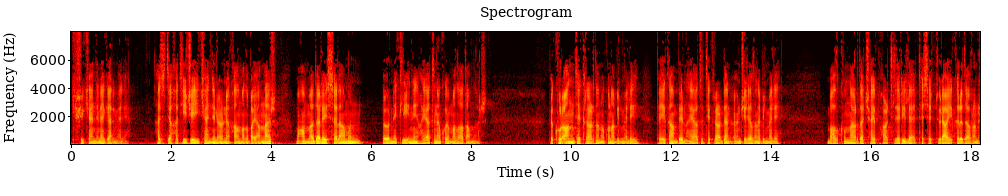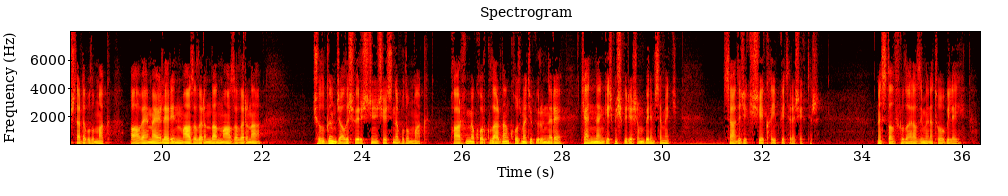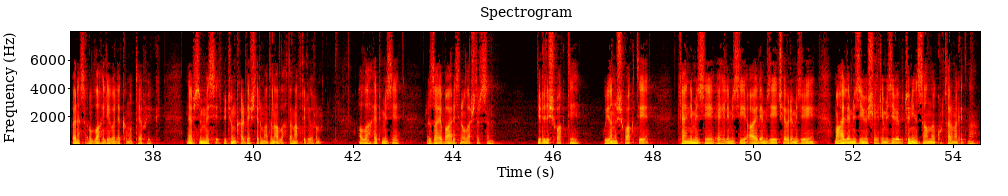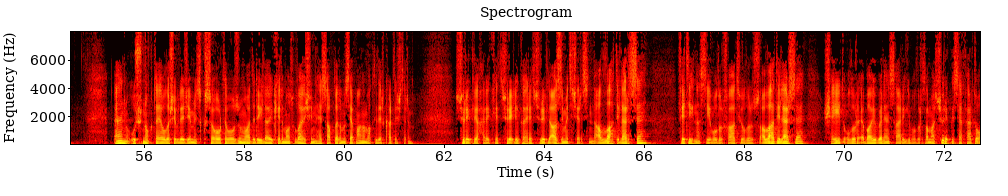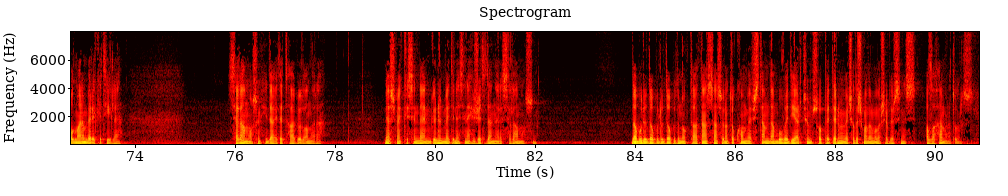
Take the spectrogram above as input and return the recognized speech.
kişi kendine gelmeli. Hazreti Hatice'yi kendine örnek almalı bayanlar, Muhammed Aleyhisselam'ın örnekliğini hayatına koymalı adamlar. Ve Kur'an tekrardan okunabilmeli, peygamberin hayatı tekrardan önceli alınabilmeli. Balkonlarda çay partileriyle tesettüre aykırı davranışlarda bulunmak, AVM'lerin mağazalarından mağazalarına, çılgınca alışveriş içerisinde bulunmak, parfüm ve korkulardan kozmetik ürünlere kendinden geçmiş bir yaşamı benimsemek, sadece kişiye kayıp getirecektir. Nestağfirullahalazim ve netubu bileyh ve nesallallahu li ve lekumut tevfik. Nefsim ve siz bütün kardeşlerim adına Allah'tan af diliyorum. Allah hepimizi rızaya barisine ulaştırsın. Diriliş vakti, uyanış vakti, kendimizi, ehlimizi, ailemizi, çevremizi, mahallemizi, şehrimizi ve bütün insanlığı kurtarmak adına en uç noktaya ulaşabileceğimiz kısa, orta ve uzun vadede ilahi kelimatullah için hesaplarımızı yapmanın vaktidir kardeşlerim. Sürekli hareket, sürekli gayret, sürekli azimet içerisinde Allah dilerse fetih nasip olur, fatih oluruz. Allah dilerse şehit olur, Ebu Belensari gibi oluruz. Ama sürekli seferde olmanın bereketiyle. Selam olsun hidayete tabi olanlara. Nefs Mekkesi'nden gönül Medine'sine hicret edenlere selam olsun. www.adnansensör.com web sitemden bu ve diğer tüm sohbetlerime ve çalışmalarıma ulaşabilirsiniz. Allah'a emanet olunuz.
